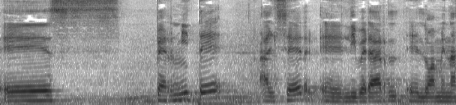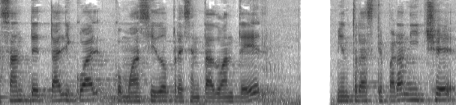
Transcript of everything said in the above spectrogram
es permite al ser eh, liberar eh, lo amenazante tal y cual como ha sido presentado ante él. Mientras que para Nietzsche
